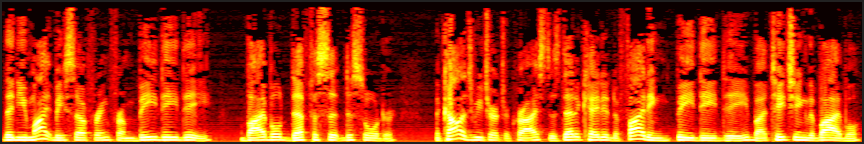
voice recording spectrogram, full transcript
then you might be suffering from BDD, Bible Deficit Disorder. The College View Church of Christ is dedicated to fighting BDD by teaching the Bible.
